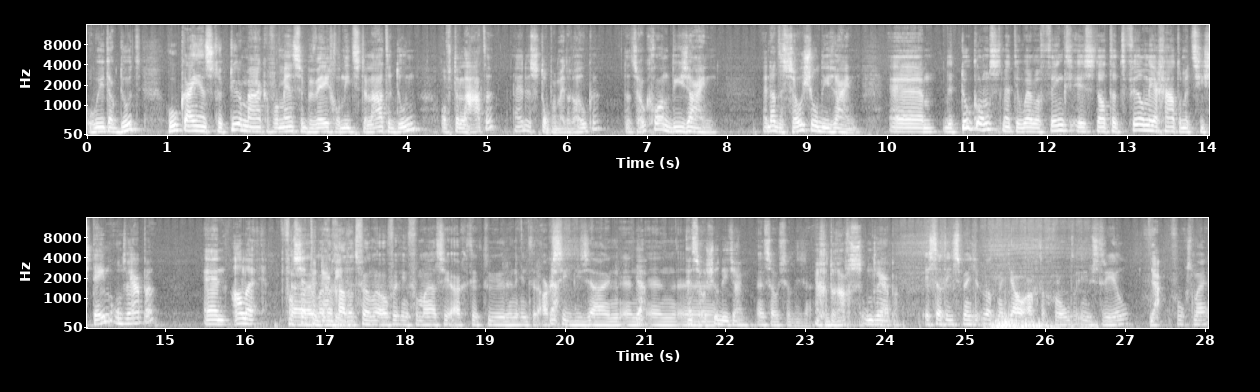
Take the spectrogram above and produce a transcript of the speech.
hoe, je het ook doet, hoe kan je een structuur maken voor mensen bewegen om iets te laten doen of te laten? Hè, dus stoppen met roken. Dat is ook gewoon design. En dat is social design. Ehm, de toekomst met de Web of Things is dat het veel meer gaat om het systeem ontwerpen en alle facetten Eh, maar dan gaat het veel meer over informatiearchitectuur en interactiedesign en, Ja. en, eh, en social design. en social design. En gedragsontwerpen. Is dat iets met, wat met jouw achtergrond, industrieel, Ja. volgens mij?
